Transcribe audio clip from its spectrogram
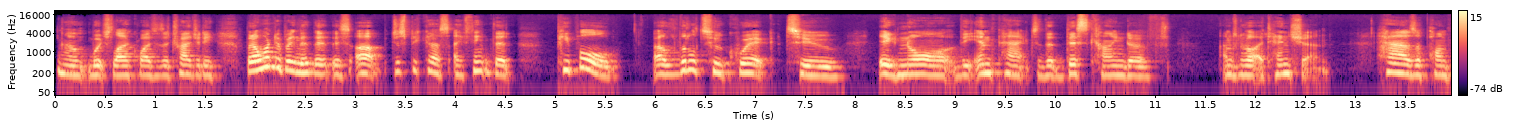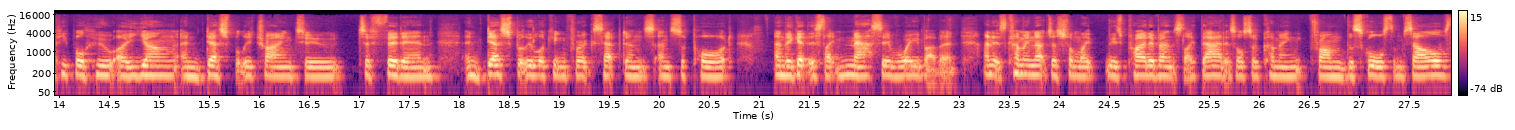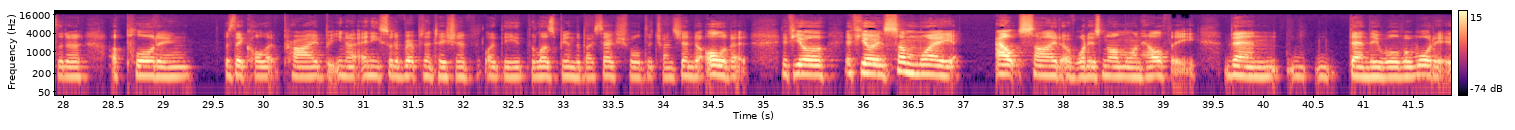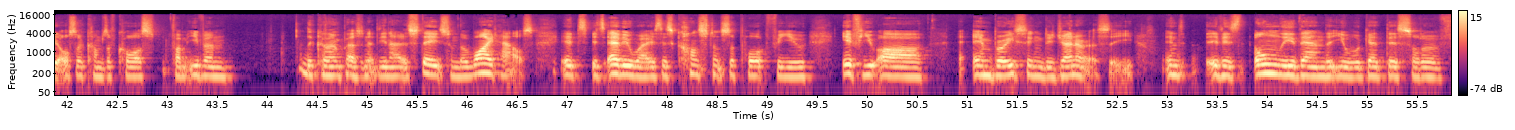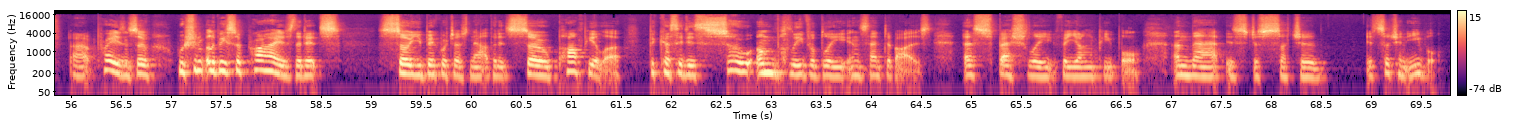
Um, which likewise is a tragedy. But I wanted to bring this up just because I think that people a little too quick to ignore the impact that this kind of, I'm just going to call it attention, has upon people who are young and desperately trying to to fit in and desperately looking for acceptance and support and they get this like massive wave of it. And it's coming not just from like these pride events like that it's also coming from the schools themselves that are applauding as they call it pride but you know any sort of representation of like the the lesbian the bisexual the transgender all of it. If you're if you're in some way outside of what is normal and healthy then then they will reward it. It also comes of course from even the current president of the United States from the White House. It's it's everywhere. It's this constant support for you if you are embracing degeneracy. And it is only then that you will get this sort of uh, praise. And so we shouldn't really be surprised that it's so ubiquitous now, that it's so popular, because it is so unbelievably incentivized, especially for young people. And that is just such a, it's such an evil.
